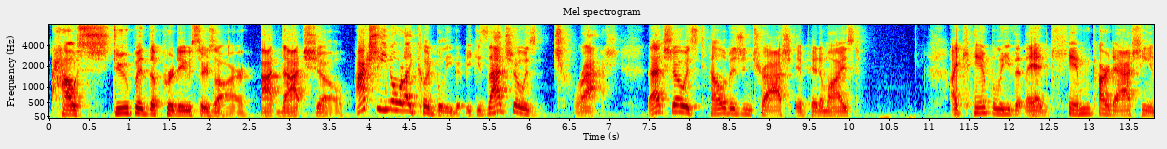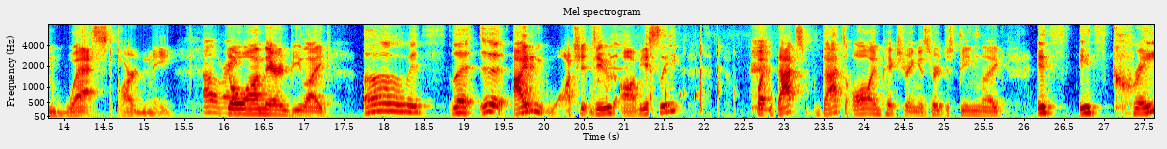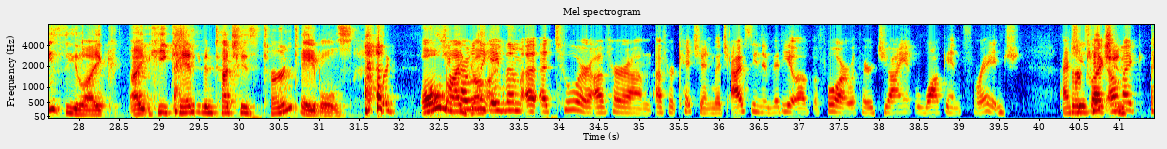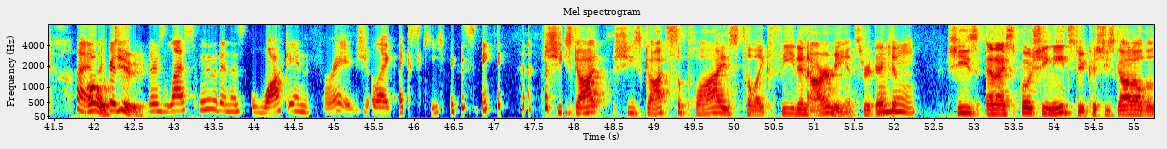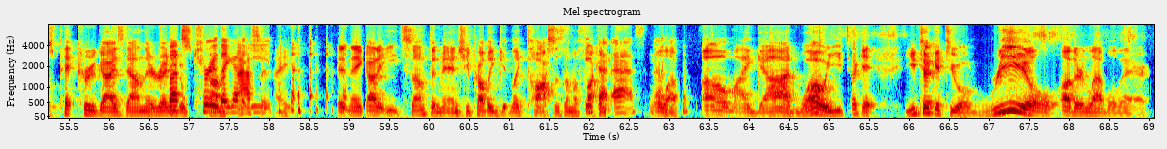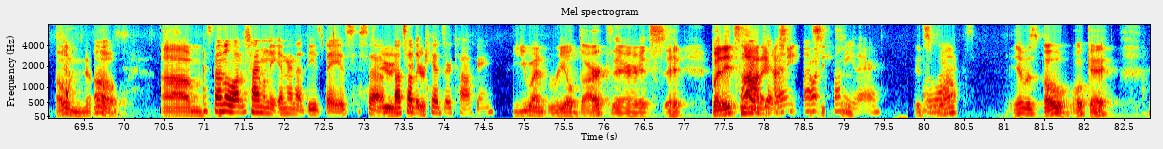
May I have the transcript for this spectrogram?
how stupid the producers are at that show. Actually, you know what? I could believe it because that show is trash. That show is television trash epitomized. I can't believe that they had Kim Kardashian West, pardon me, Oh right. go on there and be like, "Oh, it's the." Uh. I didn't watch it, dude. Obviously, but that's that's all I'm picturing is her just being like, "It's it's crazy. Like I he can't even touch his turntables. Like, oh she my probably god." gave them a, a tour of her um of her kitchen, which I've seen a video of before with her giant walk-in fridge, and Her she's like, "Oh my god, oh, there's, dude. there's less food in this walk-in fridge." Like, excuse me. She's got she's got supplies to like feed an army. It's ridiculous. Mhm. She's and I suppose she needs to because she's got all those pit crew guys down there ready That's to true, they gotta eat. and they got to eat something, man. She probably get, like tosses them a Eat fucking that ass. No. up. Oh my god! Whoa, you took it. You took it to a real other level there. Oh no. Um, I spend a lot of time on the internet these days, so Dude, that's how the kids are talking. You went real dark there. It's, it, but it's No, not I didn't. I went season. funny there. It's well, It was oh okay.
